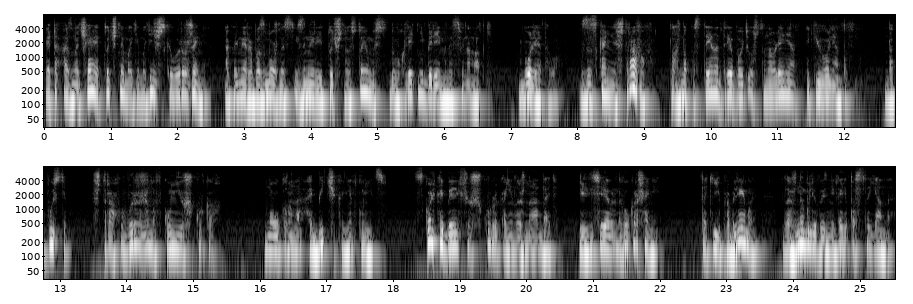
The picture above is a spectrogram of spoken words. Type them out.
Это означает точное математическое выражение, например, возможность измерить точную стоимость двухлетней беременной свиноматки. Более того, взыскание штрафов должно постоянно требовать установления эквивалентов. Допустим, штраф выражен в куньих шкурках, но у клана обидчика нет куниц. Сколько беличьих шкурок они должны отдать? Или серебряных украшений? Такие проблемы должны были возникать постоянно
